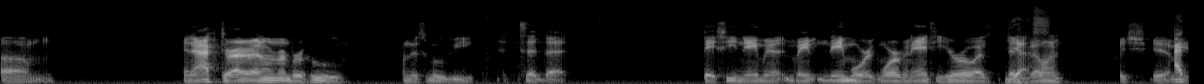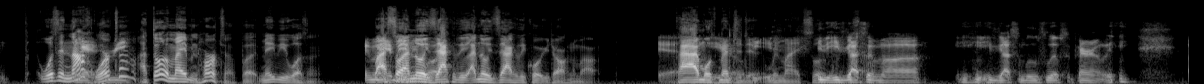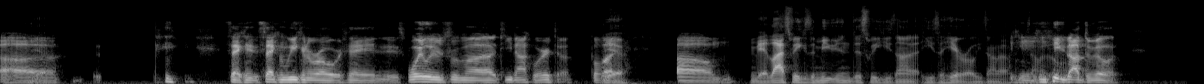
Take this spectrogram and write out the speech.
um an actor, I, I don't remember who on this movie said that they see Namor, Namor as more of an anti-hero as than yes. a villain. Which I mean, I, was it not Huerta? I thought it might have been Huerta, but maybe it wasn't. It might, so I know exactly. I know exactly what you're talking about. Yeah, I almost mentioned know, it with my. He, has got some. uh He's got some loose lips apparently. Uh, yeah. second second week in a row, we're saying spoilers from uh, Huerta, but yeah. Um, yeah, last week he's a mutant. This week he's not. A, he's a hero. He's not a. He's, not, a he's not the villain.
